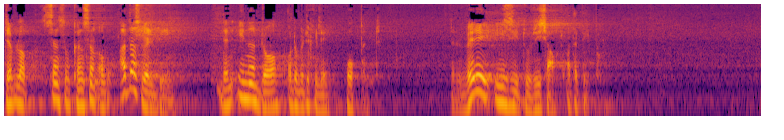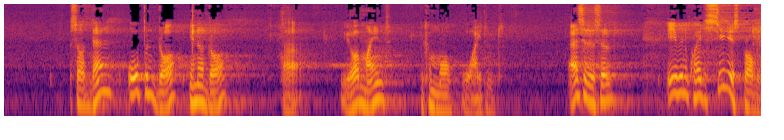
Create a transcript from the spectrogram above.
develop sense of concern of others' well-being, then inner door automatically opened. very easy to reach out to other people. So then, open door, inner door, uh, your mind become more widened. As a result, even quite a serious problem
